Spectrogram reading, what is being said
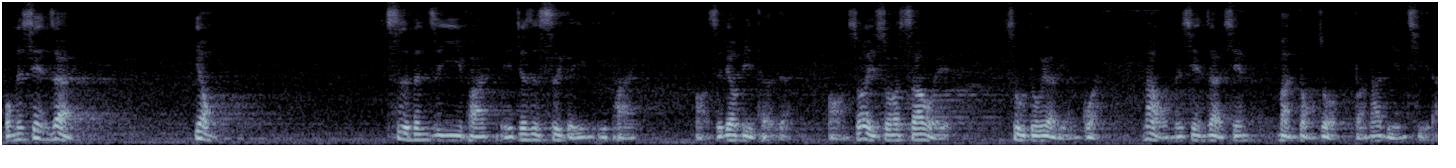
我们现在用四分之一拍，也就是四个音一拍，哦，十六 bit 的，哦，所以说稍微。速度要连贯，那我们现在先慢动作把它连起来，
